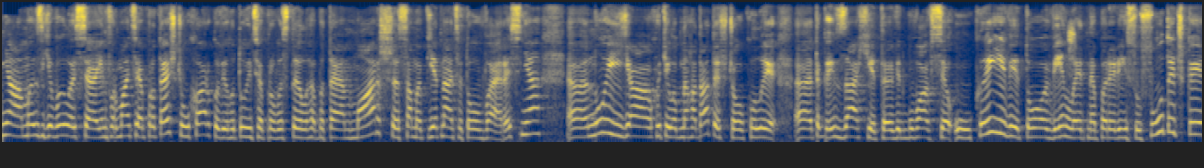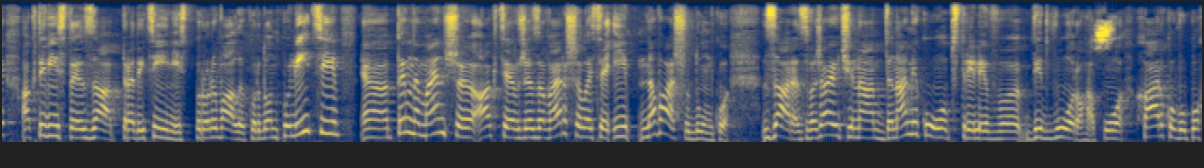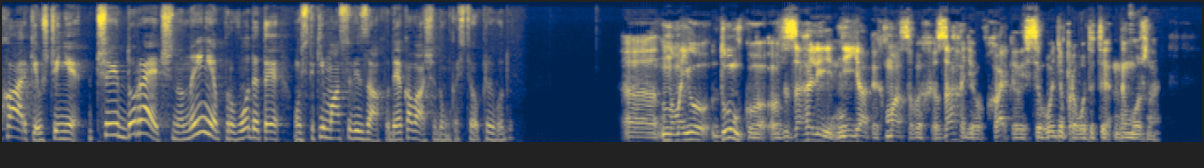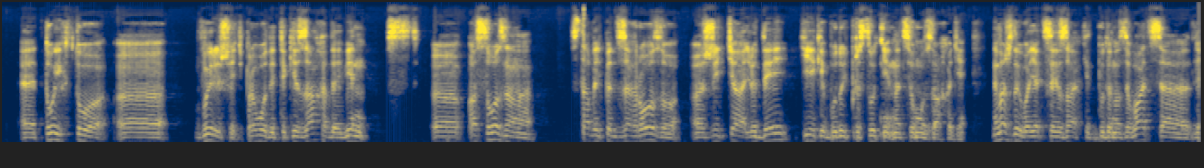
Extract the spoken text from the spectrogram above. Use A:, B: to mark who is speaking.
A: Днями з'явилася інформація про те, що у Харкові готуються провести ЛГБТ марш саме 15 вересня. Е, Ну і я хотіла б нагадати, що коли е, такий захід відбувався у Києві, то він ледь не переріс у сутички. Активісти за традиційність проривали кордон поліції. Е, Тим не менш, акція вже завершилася. І на вашу думку, зараз, зважаючи на динаміку обстрілів від ворога по Харкову, по Харківщині, чи доречно нині проводити ось такі масові заходи? Яка ваша думка з цього приводу?
B: Е, ну, на мою думку, взагалі ніяких масових заходів в Харкові сьогодні проводити не можна. Е, Той, хто е, вирішить проводити такі заходи, він осознанно ставить під загрозу е, життя людей, ті, які будуть присутні на цьому заході. Неважливо, як цей захід буде називатися.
